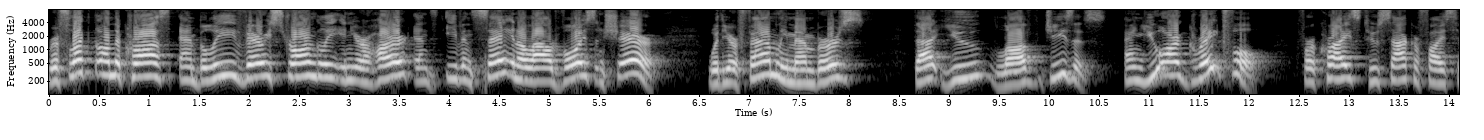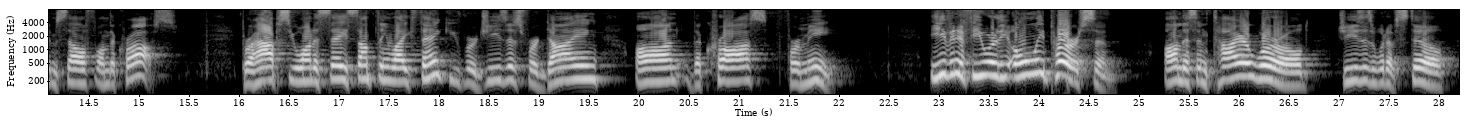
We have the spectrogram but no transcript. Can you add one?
Reflect on the cross and believe very strongly in your heart, and even say in a loud voice and share with your family members that you love Jesus and you are grateful for Christ who sacrificed himself on the cross. Perhaps you want to say something like, Thank you for Jesus for dying on the cross for me. Even if you were the only person on this entire world, Jesus would have still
